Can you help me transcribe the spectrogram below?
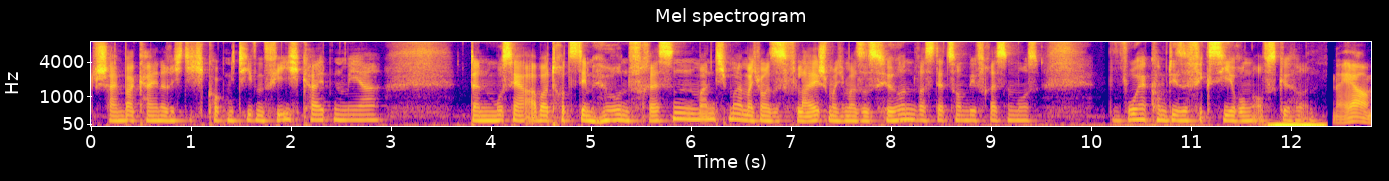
scheinbar keine richtig kognitiven Fähigkeiten mehr. Dann muss er aber trotzdem Hirn fressen manchmal. Manchmal ist es Fleisch, manchmal ist es Hirn, was der Zombie fressen muss. Woher kommt diese Fixierung aufs Gehirn? Naja,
